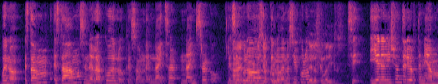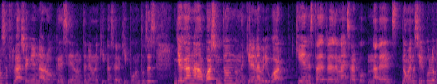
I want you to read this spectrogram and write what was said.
Bueno, estábamos en el arco de lo que son el Ninth, Ninth Circle, el, Ajá, el círculo, noveno no- círculo. el noveno círculo. De los quemaditos. Sí, y en el issue anterior teníamos a Flash y Green Arrow que decidieron tener un equi- hacer equipo. Entonces llegan a Washington donde quieren averiguar quién está detrás del Ninth Circle, el noveno círculo.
